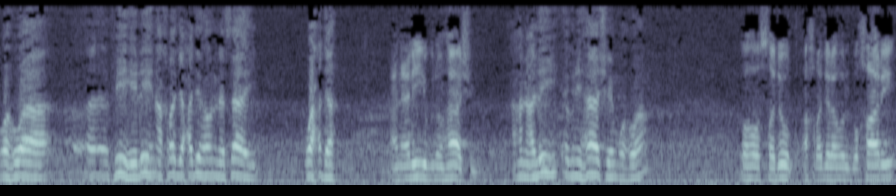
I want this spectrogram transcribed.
وهو آه، فيه لين أخرج حديثه النسائي وحده. عن علي بن هاشم. عن علي بن هاشم وهو. وهو صدوق أخرج له البخاري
